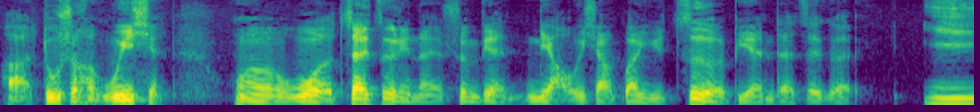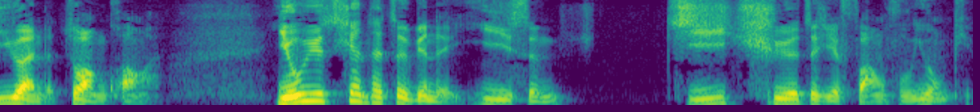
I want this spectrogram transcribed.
啊，都是很危险。嗯，我在这里呢，顺便聊一下关于这边的这个医院的状况啊。由于现在这边的医生急缺这些防护用品，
